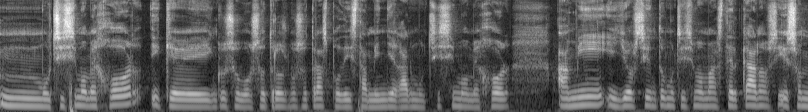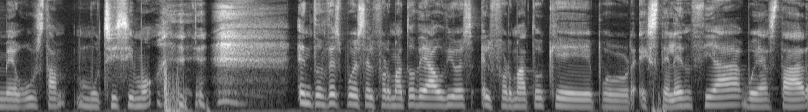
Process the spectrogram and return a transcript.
muchísimo mejor y que incluso vosotros, vosotras podéis también llegar muchísimo mejor a mí y yo siento muchísimo más cercanos y eso me gusta muchísimo. Entonces, pues el formato de audio es el formato que por excelencia voy a estar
